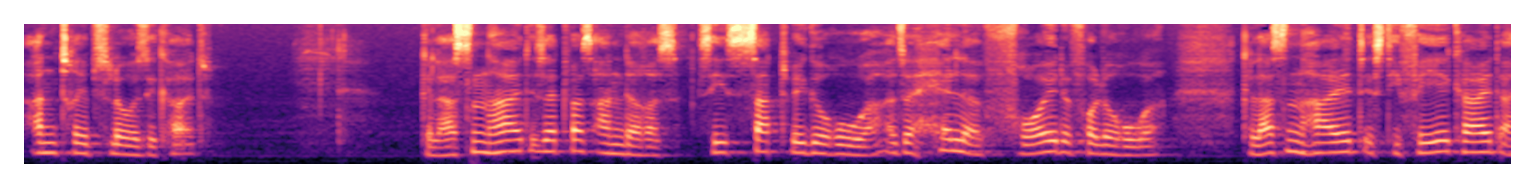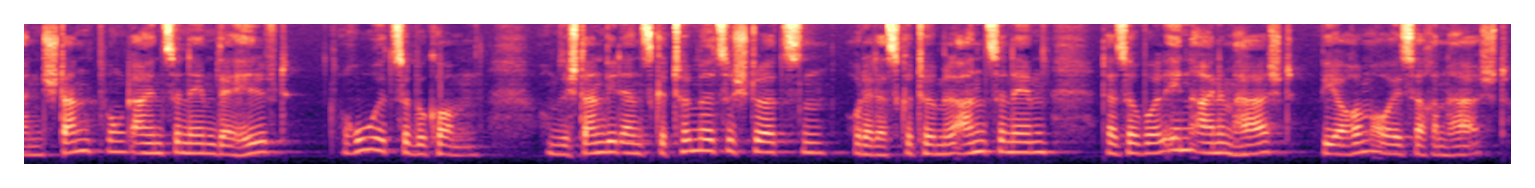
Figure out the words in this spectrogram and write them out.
Antriebslosigkeit. Gelassenheit ist etwas anderes. Sie ist sattwige Ruhe, also helle, freudevolle Ruhe. Gelassenheit ist die Fähigkeit, einen Standpunkt einzunehmen, der hilft, Ruhe zu bekommen, um sich dann wieder ins Getümmel zu stürzen oder das Getümmel anzunehmen, das sowohl in einem herrscht wie auch im Äußeren herrscht.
